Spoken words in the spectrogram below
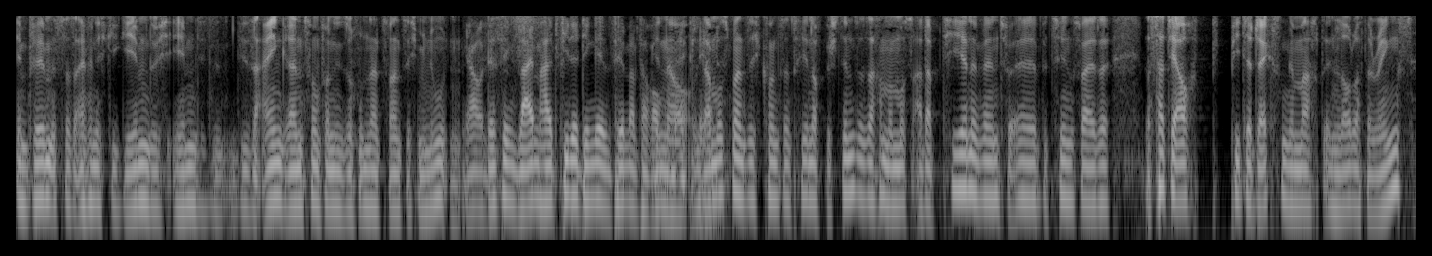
im Film ist das einfach nicht gegeben durch eben diese, diese Eingrenzung von diesen 120 Minuten. Ja, und deswegen bleiben halt viele Dinge im Film einfach auch Genau, und da muss man sich konzentrieren auf bestimmte Sachen, man muss adaptieren eventuell, beziehungsweise, das hat ja auch Peter Jackson gemacht in Lord of the Rings,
